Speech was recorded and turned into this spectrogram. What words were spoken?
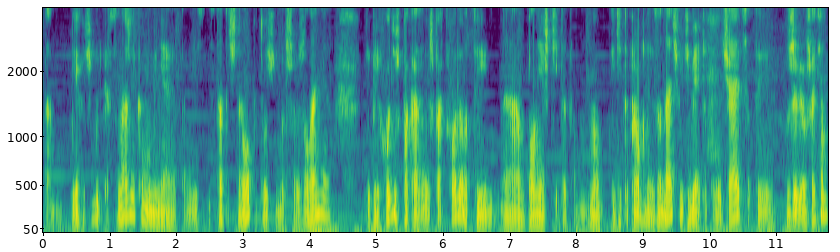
там, я хочу быть персонажником, у меня там есть достаточный опыт, очень большое желание, ты приходишь, показываешь портфолио, ты э, выполняешь какие-то там, ну, какие-то пробные задачи, у тебя это получается, ты живешь этим.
